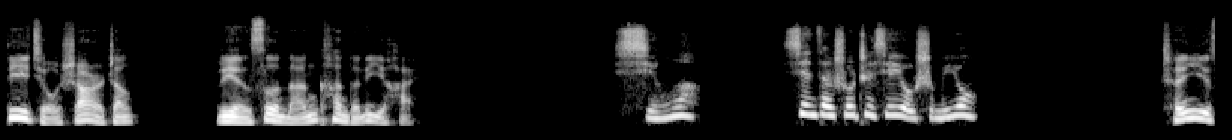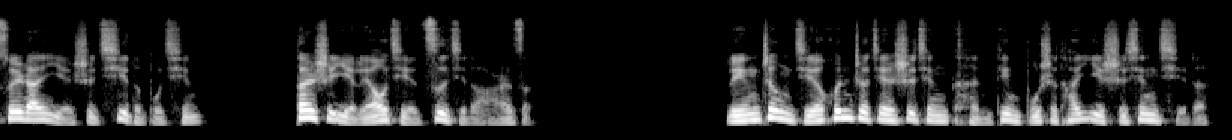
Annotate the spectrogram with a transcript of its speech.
第九十二章，脸色难看的厉害。行了，现在说这些有什么用？陈毅虽然也是气得不轻，但是也了解自己的儿子领证结婚这件事情肯定不是他一时兴起的，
